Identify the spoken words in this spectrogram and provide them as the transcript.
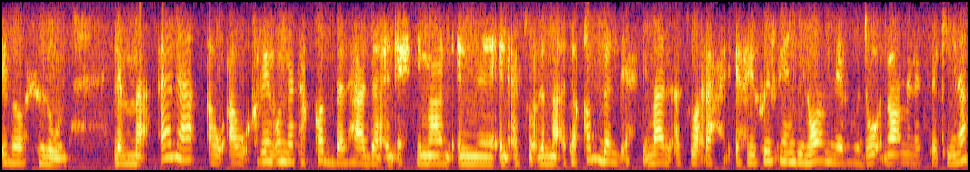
له حلول. لما أنا أو أو خلينا نقول نتقبل هذا الاحتمال الاسوء لما أتقبل الاحتمال الاسوء راح يصير في عندي نوع من الهدوء نوع من السكينة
